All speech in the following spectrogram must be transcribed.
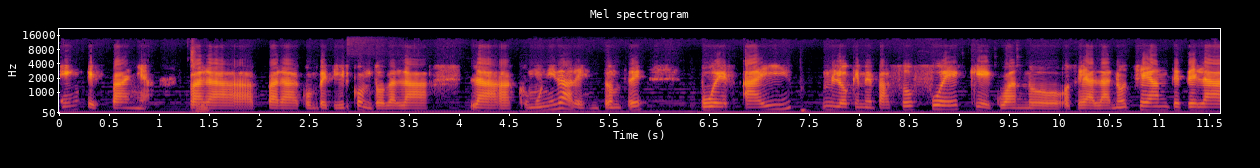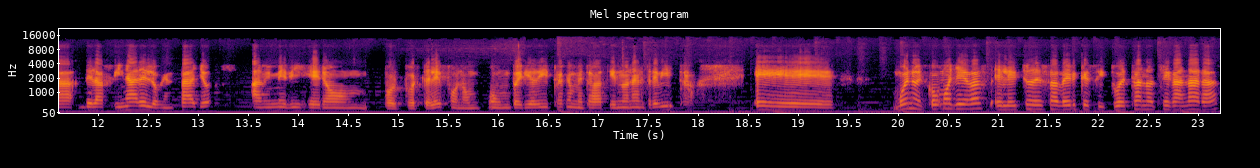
en España para, para competir con todas la- las comunidades. Entonces, pues ahí lo que me pasó fue que cuando, o sea, la noche antes de la, de la final, en los ensayos, a mí me dijeron por, por teléfono un, un periodista que me estaba haciendo una entrevista, eh, bueno, ¿y cómo llevas el hecho de saber que si tú esta noche ganaras,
